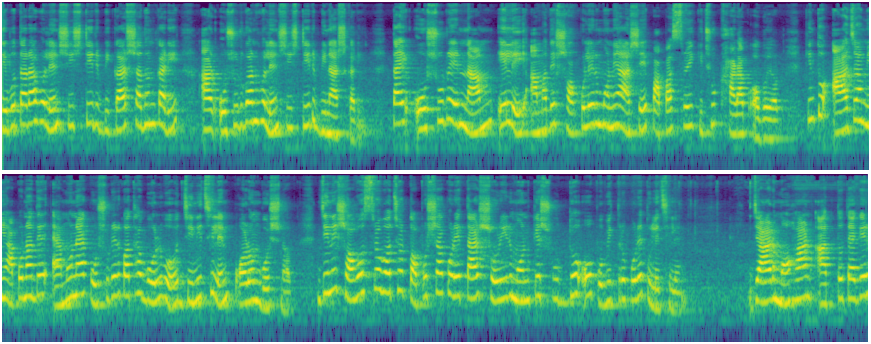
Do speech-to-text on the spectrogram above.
দেবতারা হলেন সৃষ্টির বিকাশ সাধনকারী আর অসুরগণ হলেন সৃষ্টির বিনাশকারী। তাই অসুরের নাম এলেই আমাদের সকলের মনে আসে পাপাশ্রয়ী কিছু খারাপ অবয়ব। কিন্তু আজ আমি আপনাদের এমন এক অসুরের কথা বলব যিনি ছিলেন পরম বৈষ্ণব। যিনি সহস্র বছর তপস্যা করে তার শরীর মনকে শুদ্ধ ও পবিত্র করে তুলেছিলেন। যার মহান আত্মত্যাগের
